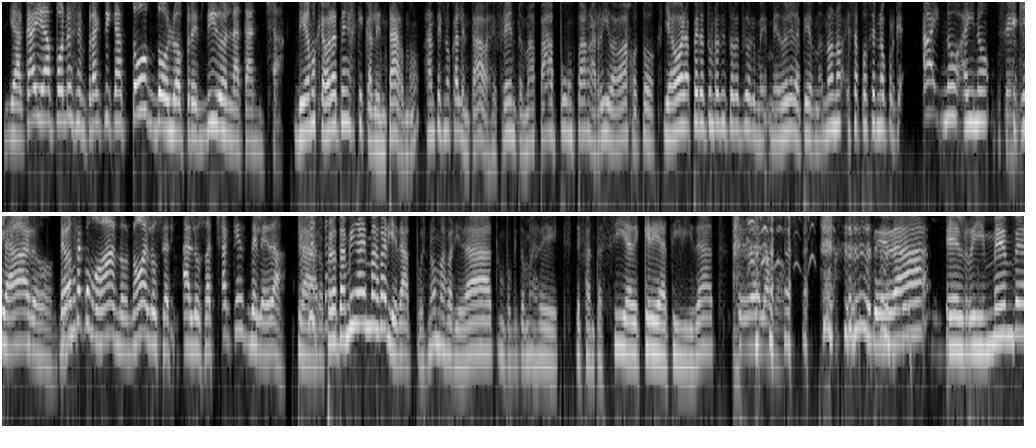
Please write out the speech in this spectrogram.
Y acá ya pones en práctica todo lo aprendido en la cancha. Digamos que ahora tengas que calentar, ¿no? Antes no calentabas de frente, más pa, pum, pam, arriba, abajo, todo. Y ahora, espérate un ratito, un ratito que me, me duele la pierna. No, no, esa pose no, porque, ay, no, ahí no. Sí, claro. Te ¿no? vas acomodando, ¿no? A los, a los achaques de la edad. Claro, pero también hay más variedad, pues, ¿no? Más variedad, un poquito más de, de fantasía, de creatividad. Se da el amor. Se da el remember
